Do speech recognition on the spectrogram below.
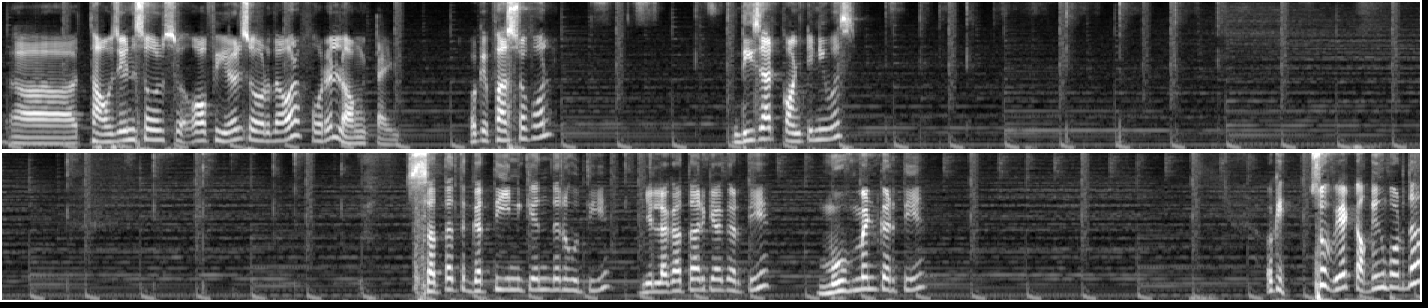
uh, thousands or so of years or the or for a long time okay first of all these are continuous सतत गति इनके अंदर होती है ये लगातार क्या करती है मूवमेंट करती है okay so we are talking about the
